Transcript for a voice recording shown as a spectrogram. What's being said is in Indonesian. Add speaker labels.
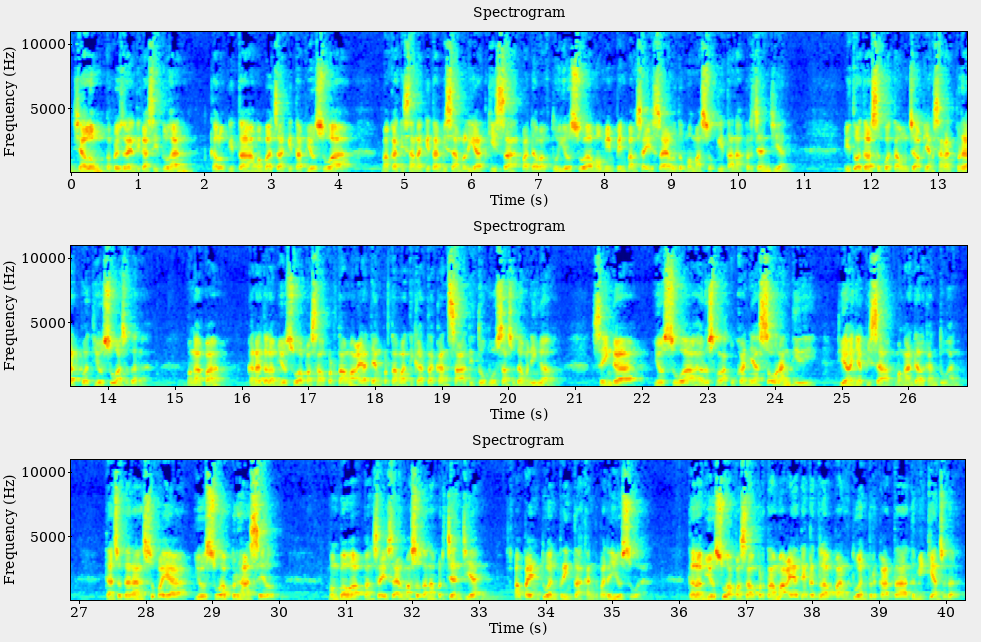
Speaker 1: Shalom, Bapak Saudara yang dikasih Tuhan. Kalau kita membaca kitab Yosua, maka di sana kita bisa melihat kisah pada waktu Yosua memimpin bangsa Israel untuk memasuki tanah perjanjian. Itu adalah sebuah tanggung jawab yang sangat berat buat Yosua, Saudara. Mengapa? Karena dalam Yosua pasal pertama ayat yang pertama dikatakan saat itu Musa sudah meninggal. Sehingga Yosua harus melakukannya seorang diri. Dia hanya bisa mengandalkan Tuhan. Dan saudara, supaya Yosua berhasil membawa bangsa Israel masuk tanah perjanjian, apa yang Tuhan perintahkan kepada Yosua. Dalam Yosua pasal pertama ayat yang ke-8, Tuhan berkata demikian saudara.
